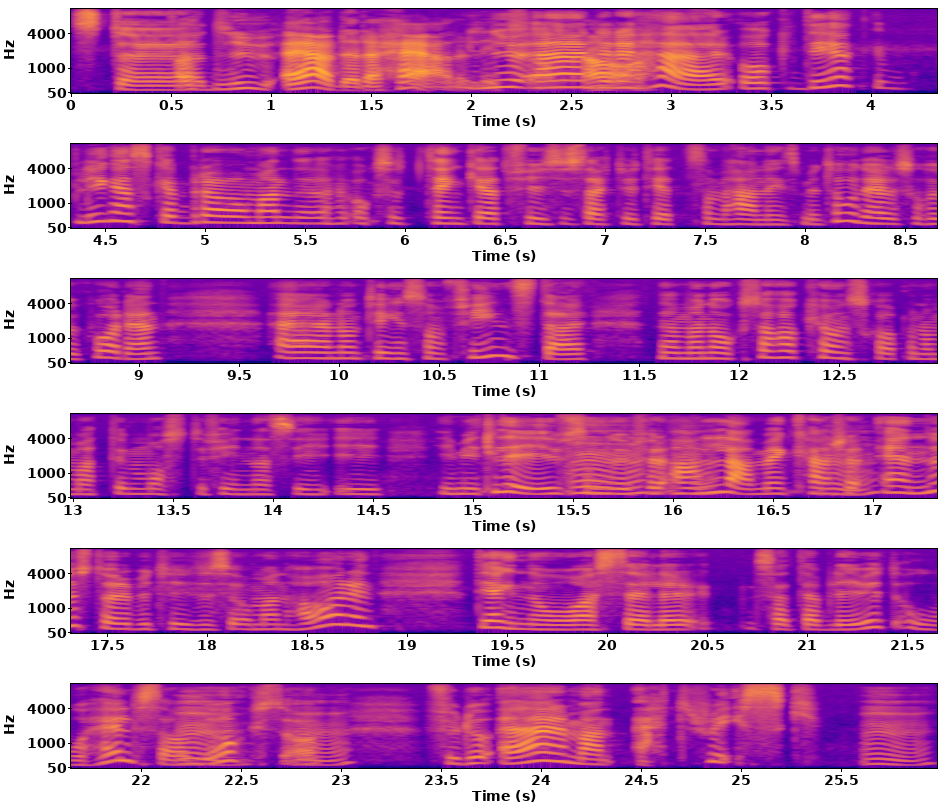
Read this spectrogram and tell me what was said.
För stöd. att nu är det det här. Liksom. Nu är det ja. det här och det blir ganska bra om man eh, också tänker att fysisk aktivitet som behandlingsmetod i hälso och sjukvården är någonting som finns där när man också har kunskapen om att det måste finnas i, i, i mitt liv som det är för alla men kanske ännu större betydelse om man har en diagnos eller så att det har blivit ohälsa av det också. För då är man at risk Mm.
